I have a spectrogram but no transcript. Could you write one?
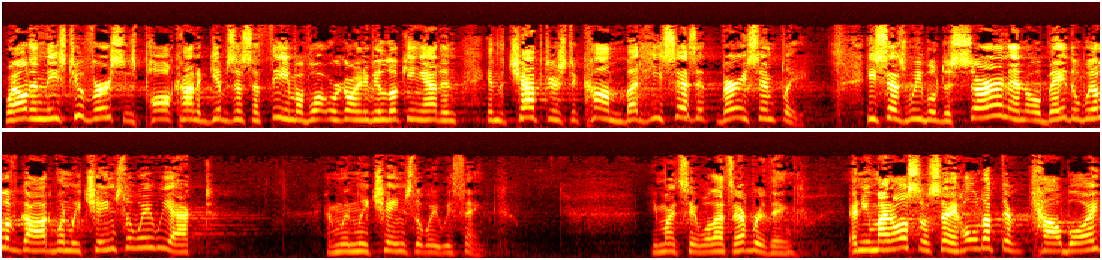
Well, in these two verses, Paul kind of gives us a theme of what we're going to be looking at in, in the chapters to come, but he says it very simply. He says, We will discern and obey the will of God when we change the way we act and when we change the way we think. You might say, Well, that's everything. And you might also say, Hold up there, cowboy.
